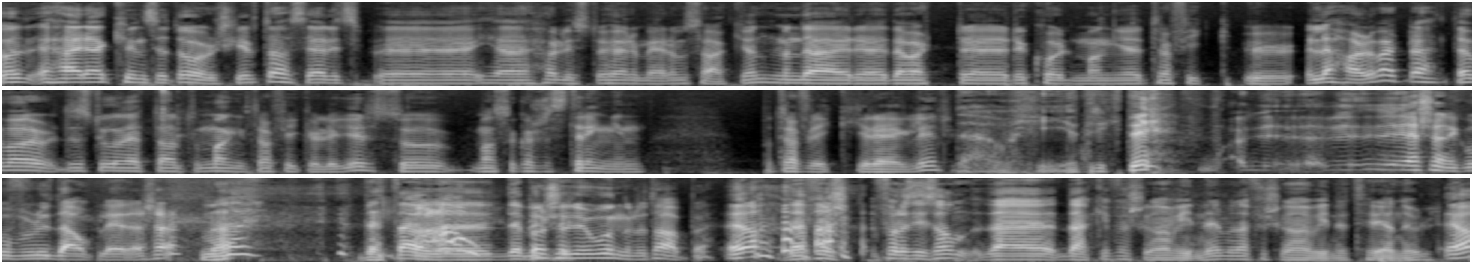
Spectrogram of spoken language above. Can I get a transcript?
og her har jeg kun sett overskrift, da, så jeg, er litt, eh, jeg har lyst til å høre mer om saken. Men det, er, eh, det har vært eh, rekordmange trafikkulykker Eller har det vært det? Det, var, det sto et eller annet om mange trafikkulykker, så man skal kanskje strenge inn på trafikkregler. Det er jo helt riktig. Jeg skjønner ikke hvorfor du downplayer deg selv. Nei. Dette er jo det, det, Kanskje det gjør vondere å tape? Ja. det er først, For å si sånn, det er, det er ikke første gang han vinner, men det er første gang han vinner 3-0. Ja.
